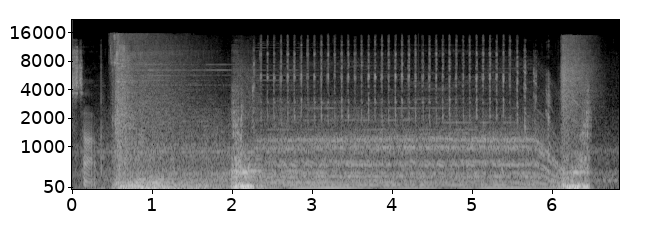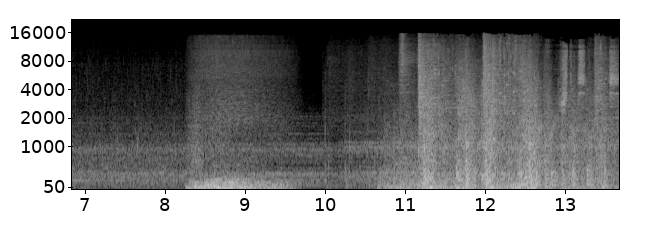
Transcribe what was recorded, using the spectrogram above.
Stop. The surface.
